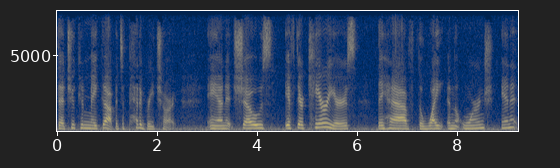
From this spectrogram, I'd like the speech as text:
that you can make up. It's a pedigree chart, and it shows if they're carriers, they have the white and the orange in it.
